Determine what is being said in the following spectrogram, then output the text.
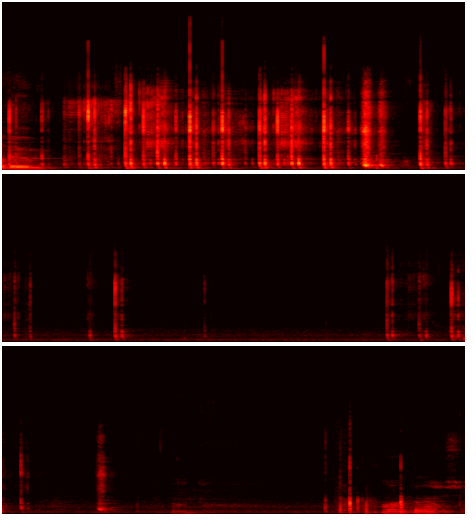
Birisini bulalım.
